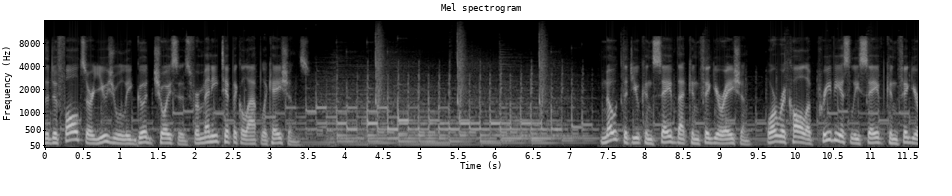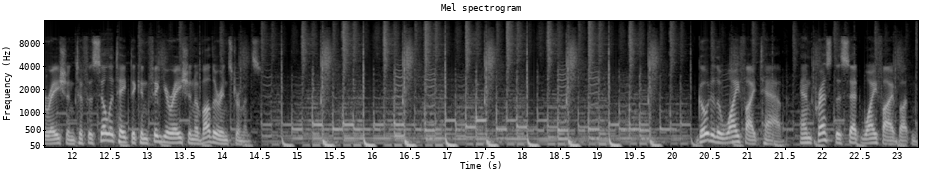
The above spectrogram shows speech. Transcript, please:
The defaults are usually good choices for many typical applications. Note that you can save that configuration or recall a previously saved configuration to facilitate the configuration of other instruments. Go to the Wi-Fi tab and press the Set Wi-Fi button.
